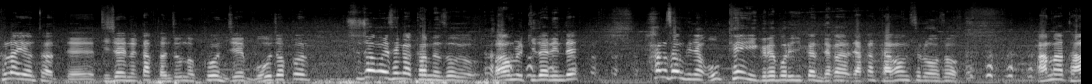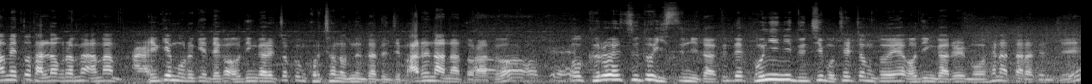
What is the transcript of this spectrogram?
클라이언트한테 디자인을 딱 던져 놓고 이제 무조건 수정을 생각하면서 마음을 기다리는데 항상 그냥 오케이 그래 버리니까 내가 약간 당황스러워서 아마 다음에 또 달라 그러면 아마 알게 모르게 내가 어딘가를 조금 고쳐 놓는다든지 말은 안 하더라도 아, 오케이. 어 그럴 수도 있습니다. 근데 본인이 눈치 못챌 정도의 어딘가를 뭐 해놨다라든지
